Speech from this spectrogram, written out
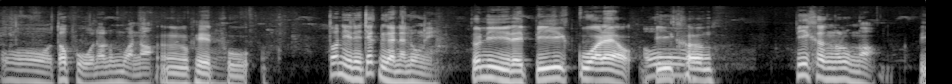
โอ้ตัวผู้เนาะลุงม่วนเนาะเออเพศผู้ตัวนี้ได้จักเดือนนะลุงนี่ ตัวนี้ได้ปีกลัวาแล้ว โอ้ ปีเคิงปีครึ่งเนาะลุงเนาะปี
